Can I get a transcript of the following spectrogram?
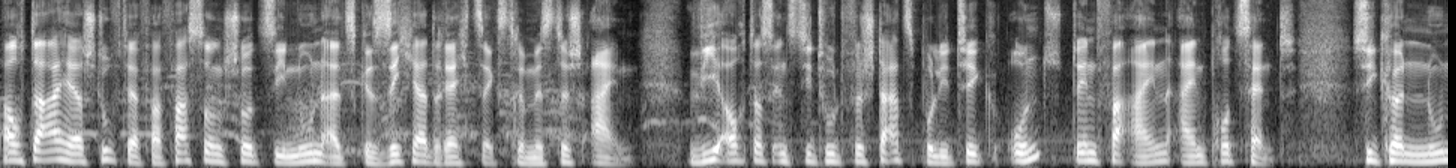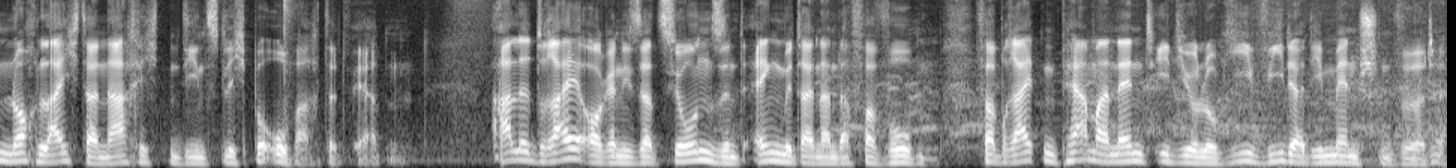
Auch daher stuft der Verfassungsschutz sie nun als gesichert rechtsextremistisch ein. Wie auch das Institut für Staatspolitik und den Verein 1%. Sie können nun noch leichter nachrichtendienstlich beobachtet werden. Alle drei Organisationen sind eng miteinander verwoben, verbreiten permanent Ideologie wider die Menschenwürde,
